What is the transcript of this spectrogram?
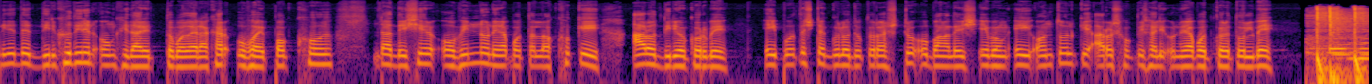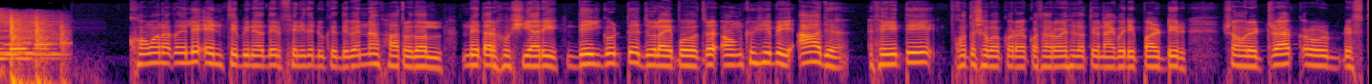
নিজেদের দীর্ঘদিনের অংশীদারিত্ব বজায় রাখার উভয় পক্ষ যা দেশের অভিন্ন নিরাপত্তার লক্ষ্যকে আরও দৃঢ় করবে। এই প্রচেষ্টাগুলো যুক্তরাষ্ট্র ও বাংলাদেশ এবং এই অঞ্চলকে আরও শক্তিশালী ও নিরাপদ করে তুলবে। ক্ষমা না চাইলে এনসিপি নেতাদের ফেনীতে ঢুকতে দেবেন না ছাত্রদল। নেতার হুঁশিয়ারি, দেশ গড়তে জুলাই পদযাত্রার অংশ হিসেবে আজ ফেনীতে পথসভা করার কথা রয়েছে জাতীয় নাগরিক পার্টির শহরের ট্রাক রোডস্থ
